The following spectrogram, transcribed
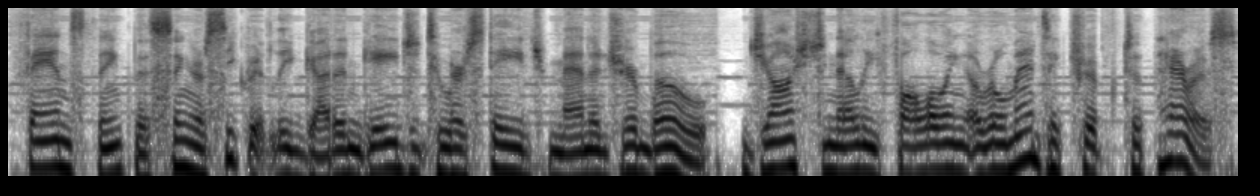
Fans think the singer secretly got engaged to her stage manager beau, Josh Ginnelly following a romantic trip to Paris.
